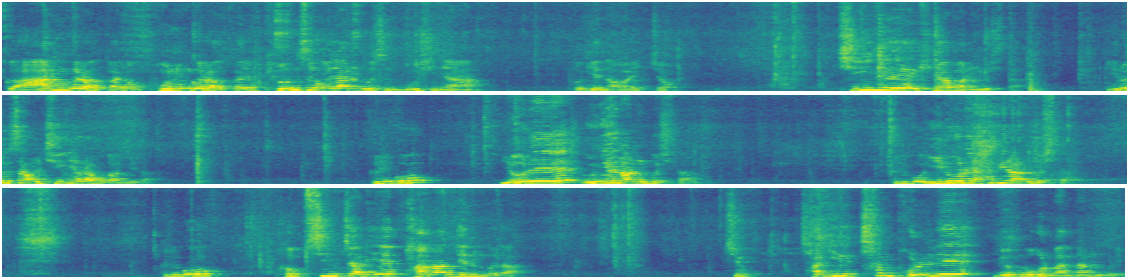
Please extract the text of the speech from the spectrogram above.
그 아는 거랄까요? 보는 거랄까요? 변성하자는 것은 무엇이냐? 거기에 나와 있죠. 진여에 개합하는 것이다. 이론상을 진여라고 합니다. 그리고 열애에 응연하는 것이다. 그리고 이론의 합이라는 것이다. 그리고 법심자리에 반환되는 거다. 즉 자기의 참 본래 면목을 만나는 거예요.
